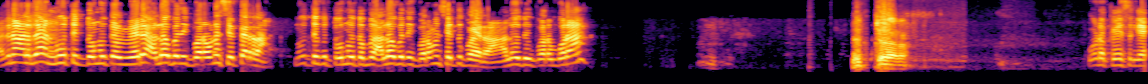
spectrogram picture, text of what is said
அதனாலதான் நூத்துக்கு தொண்ணூத்தொம்பது பேர் அலோபதிக்கு போறவன செத்துறான். நூத்துக்கு தொண்ணூத்தொன்பது அலோபதிக்கு போறவன் செத்து போயிடறான். அலோபதிக்கு போறவன் பூரா கூட பேசுங்க.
